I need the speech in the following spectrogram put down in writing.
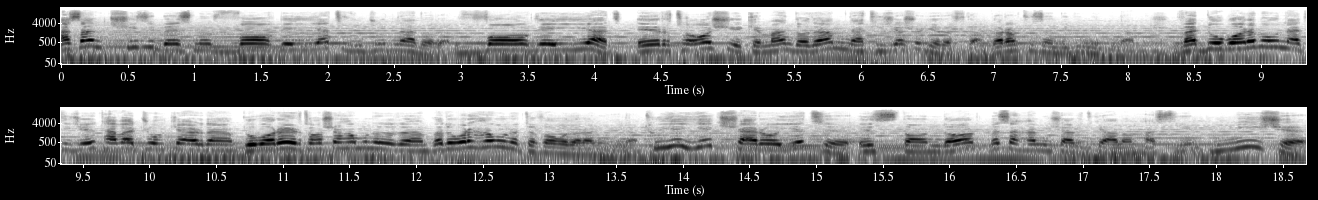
اصلا چیزی به اسم واقعیت وجود نداره. واقعیت ارتعاشیه که من دادم نتیجهش رو گرفتم. دارم تو زندگی میبینمش. و دوباره به اون نتیجه توجه کردم. دوباره ارتعاش همون رو دادم و دوباره همون اتفاق رو دارم می‌بینم. توی یک شرایط استاندارد مثل همین شرایطی که الان هستیم میشه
